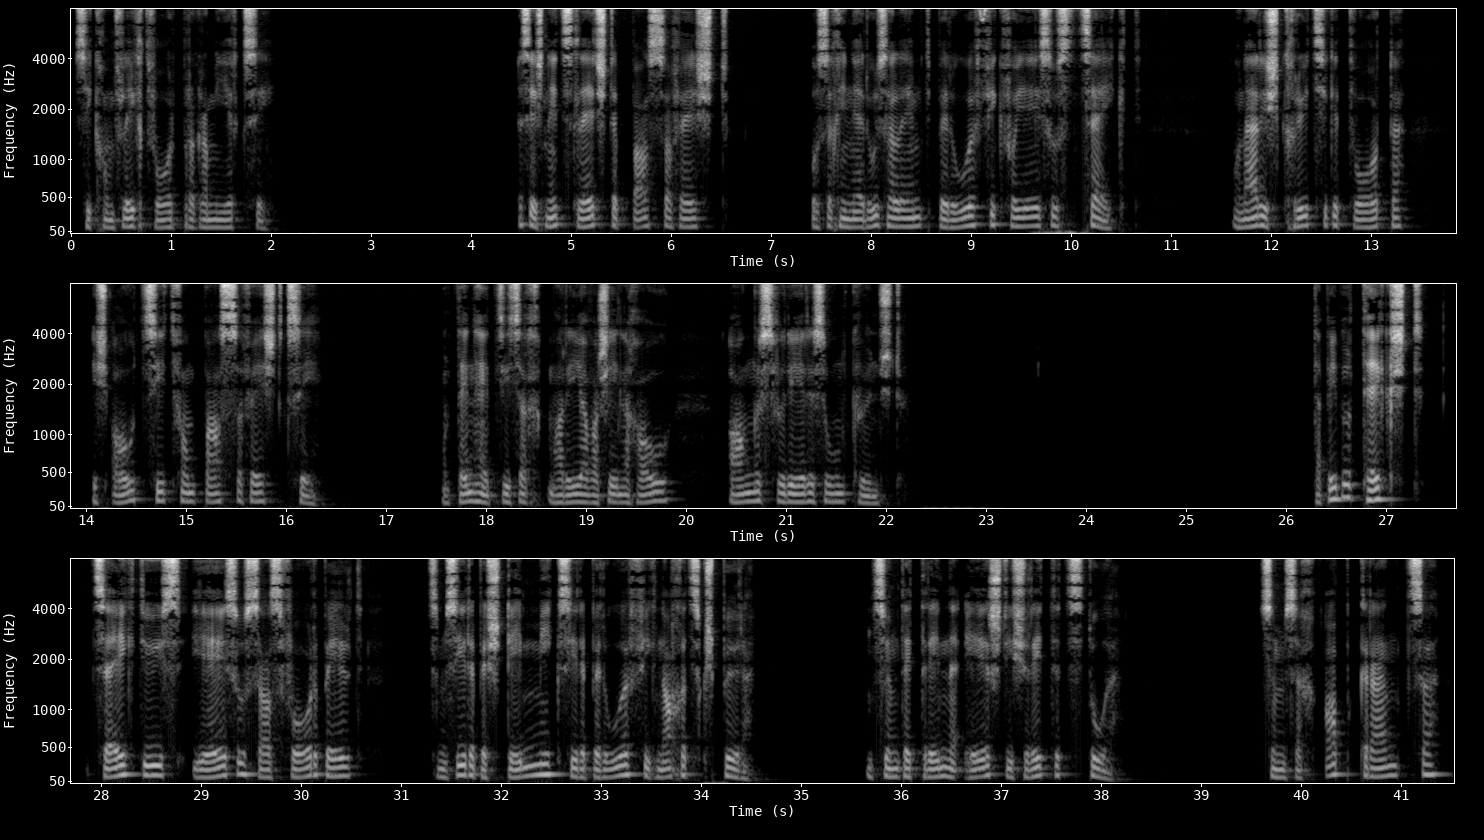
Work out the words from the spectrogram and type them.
sind Konflikt vorprogrammiert gewesen. Es ist nicht das letzte Passafest, wo sich in Jerusalem die Berufung von Jesus zeigt. Und er ist gekreuzigt worden, ist auch die Zeit vom Passafest gewesen. Und dann hat sie sich Maria wahrscheinlich auch anders für ihren Sohn gewünscht. Der Bibeltext zeigt uns Jesus als Vorbild um seiner Bestimmung, seiner Berufung nachzuspüren und um dort drinnen erste Schritte zu tun, um sich abgrenzen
